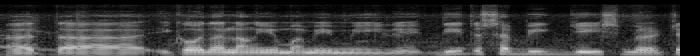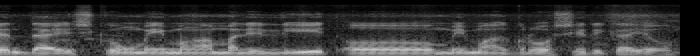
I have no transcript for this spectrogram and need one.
At ah, ikaw na lang yung mamimili. Dito sa Big J's Merchandise, kung may mga maliliit o may mga grocery kayo,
